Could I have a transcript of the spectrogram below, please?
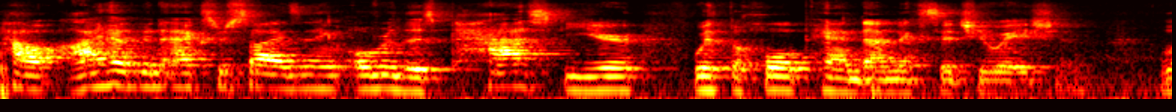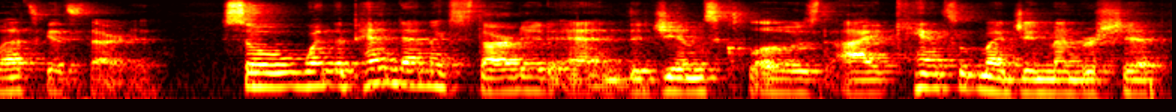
how I have been exercising over this past year with the whole pandemic situation. Let's get started. So when the pandemic started and the gyms closed, I canceled my gym membership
